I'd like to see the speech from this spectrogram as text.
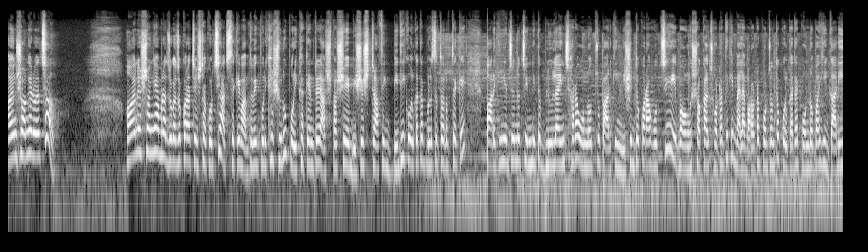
অয়ন সঙ্গে রয়েছে? অয়নের সঙ্গে আমরা যোগাযোগ করার চেষ্টা করছি। আজ থেকে মাধ্যমিক পরীক্ষা শুরু। পরীক্ষা কেন্দ্রের আশপাশে বিশেষ ট্রাফিক বিধি কলকাতা পুলিশের তরফ থেকে পার্কিং এর জন্য চিহ্নিত ব্লু লাইন ছাড়া অন্যত্র পার্কিং নিষিদ্ধ করা হচ্ছে এবং সকাল ছটা থেকে বেলা বারোটা পর্যন্ত কলকাতায় পণ্যবাহী গাড়ি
